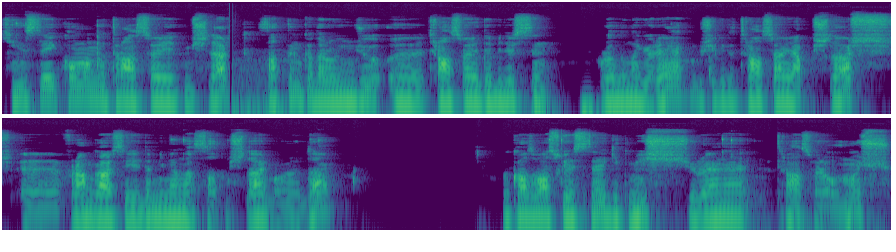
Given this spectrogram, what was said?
Kingsley Coman'ı transfer etmişler. Sattığın kadar oyuncu e, transfer edebilirsin kuralına göre bu şekilde transfer yapmışlar. E, Fran Garcia'yı da Milan'a satmışlar bu arada. Lucas Vazquez de gitmiş. Rennes'e transfer olmuş.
